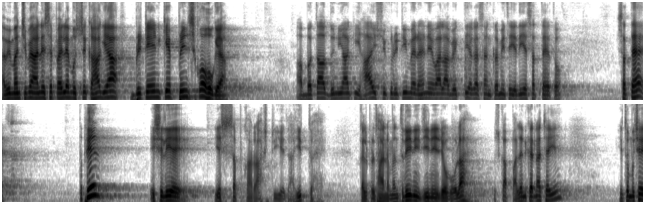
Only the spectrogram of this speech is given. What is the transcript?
अभी मंच में आने से पहले मुझसे कहा गया, ब्रिटेन के प्रिंस को हो गया। अब बताओ, दुनिया की हाई सिक्योरिटी में रहने वाला व्यक्ति अगर संक्रमित है, यदि ये सत्य है तो? सत्य है? तो फिर इसलिए ये सबका राष्ट्रीय दायित्व है। कल प्रधानमंत्री जी ने जो बोला है, उसका पालन करना चाहिए। ये तो मुझे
